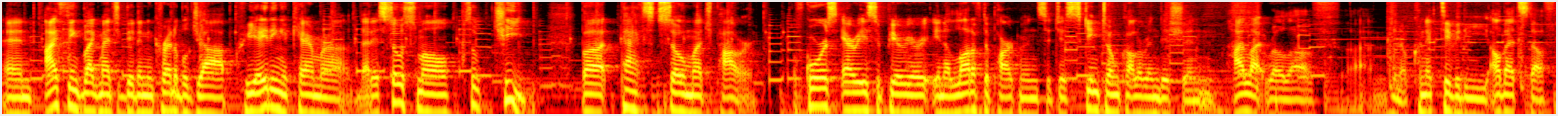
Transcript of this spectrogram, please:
And I think Blackmagic did an incredible job creating a camera that is so small, so cheap, but packs so much power. Of course, Arri is superior in a lot of departments such as skin tone color rendition, highlight roll-off, um, you know, connectivity, all that stuff.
